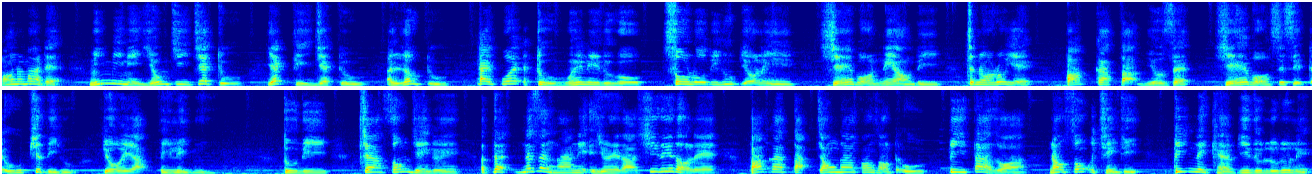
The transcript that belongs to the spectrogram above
မောင်နှမတဲ့မိမိနှင့်ယုံကြည်ချက်တူရက်တီချက်တူအလုတ်တူတိုက်ပွဲအတူဝင်နေသူကိုဆိုလိုသည်ဟုပြောလျင် ရဲဘော်နှင်းအောင်သည်ကျွန်တော်တို့ရဲ့ဘာကတမျိုးဆက်ရဲဘော်စစ်စစ်တူဖြစ်သည်ဟုပြောရပေလိမ့်မည်သူသည်ကြာဆုံးချိန်တွင် အသက်25နှစ်အရွယ်သာရှိသေးတော်လဲဘာကတကျောင်းသားကောင်းဆောင်တဦးပီတစွာ နောက်ဆုံးအချိန်ထိဖိနှိတ်ခံပြည်သူလူထုနှင့်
